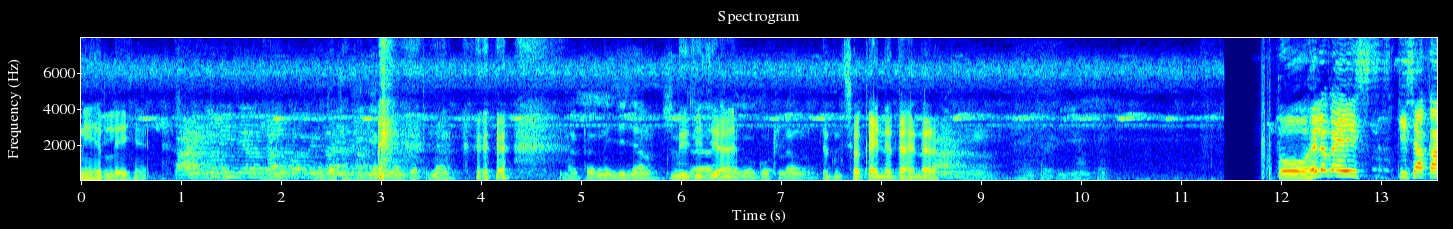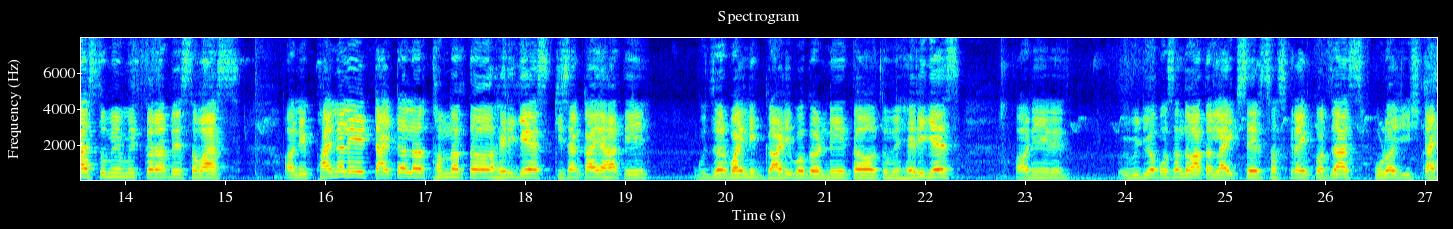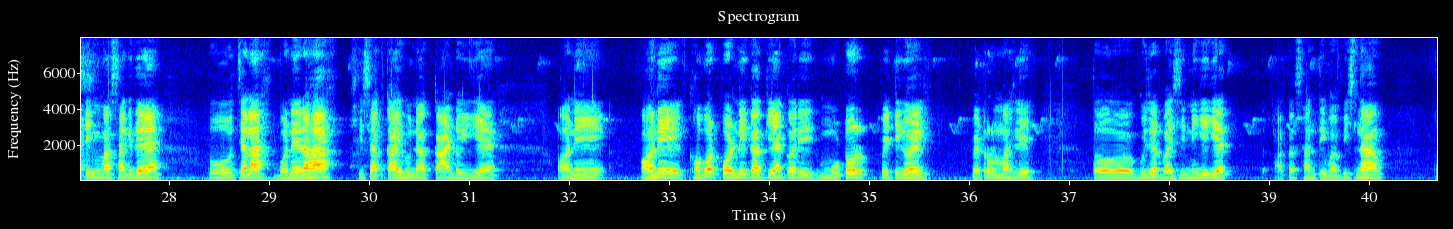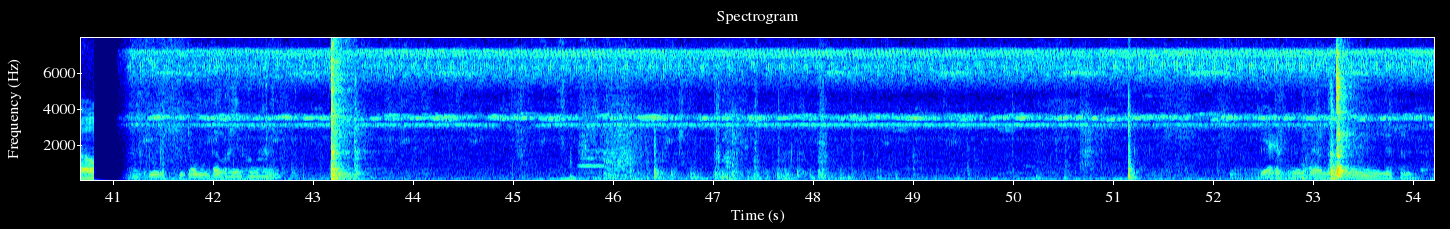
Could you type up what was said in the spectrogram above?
निहर लई हे काही न कास तुम्ही उमेद करा दे सवास. आणि फायनली टायटल अर् थमणार तर हेरी गॅस किसान काय आहात ही गुज्जरभाईंनी गाडी वगडनी तर तुम्ही हेरी गॅस आणि व्हिडिओ पसंत व्हा तर लाईक शेअर सबस्क्राईब करजास. पुढं स्टार्टिंग मा सांगते તો ચલા, બને રહા. કિસ્સા કાંઈ હુના કાંડ હોઈ ગયા. અને અને ખબર પડની કા ક્યાં કરી? મોટર પેટી ગયેલ, પેટ્રોલ માસલે તો ગુજરાતભાઈથી નીકળી ગયા. आता શાંતિમાં બીસના તો આજે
